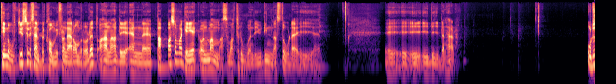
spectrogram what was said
Timoteus till exempel kom från det här området och han hade en eh, pappa som var grek och en mamma som var troende judinna, står det eh, i, i, i, i Bibeln. här. Och då,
